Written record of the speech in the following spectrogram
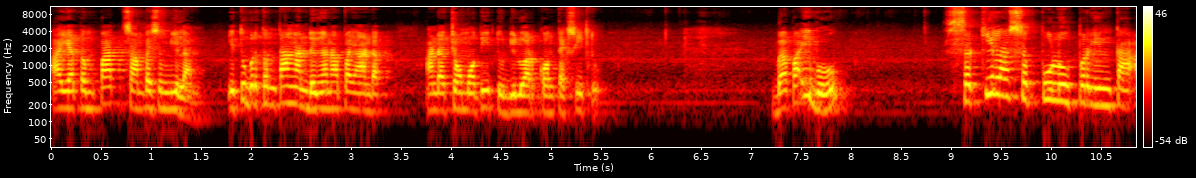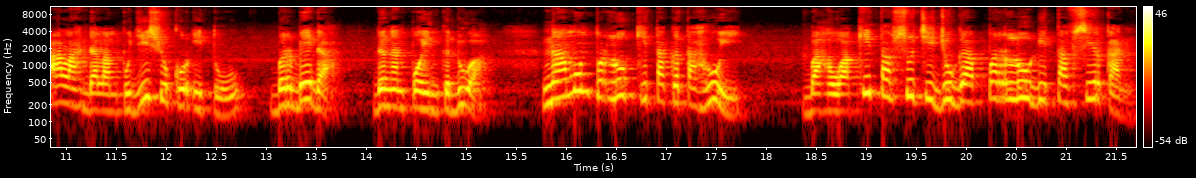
ayat 4 sampai 9. Itu bertentangan dengan apa yang Anda Anda comot itu di luar konteks itu. Bapak Ibu, sekilas 10 perintah Allah dalam puji syukur itu berbeda dengan poin kedua namun perlu kita ketahui bahwa kitab suci juga perlu ditafsirkan.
